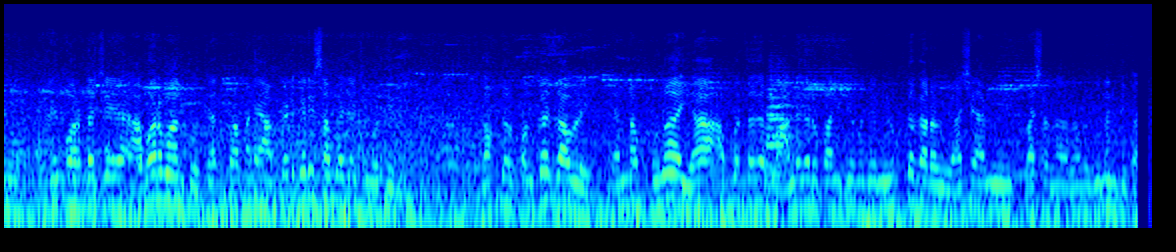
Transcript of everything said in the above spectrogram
आणि आणि कोर्टाचे आभार मानतो. त्याचप्रमाणे आंबेडकरी समाजाच्या वतीने डॉक्टर पंकज जावळे यांना पुन्हा या अहमदनगर महानगरपालिकेमध्ये नियुक्त करावी अशी आम्ही प्रशासनाला विनंती करतो.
